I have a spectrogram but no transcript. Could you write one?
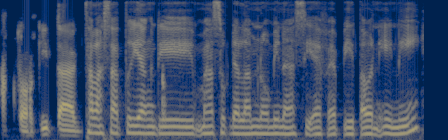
aktor kita salah satu yang dimasuk dalam nominasi FFI tahun ini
